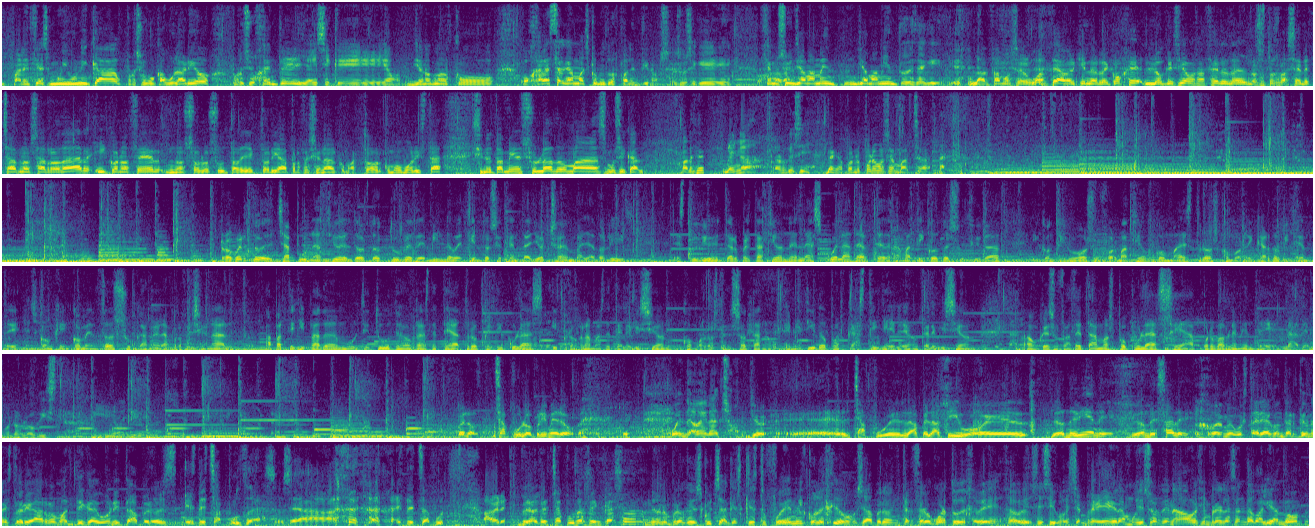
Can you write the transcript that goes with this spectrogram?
Palencia es muy única por su vocabulario, por su gente, y ahí sí que, vamos, yo no conozco, ojalá salgan más cómicos palentinos, eso sí que, hacemos un llamamiento, un llamamiento desde aquí. Lanzamos el guante a ver quién le recoge. Lo que sí vamos a hacer nosotros va a ser echarnos a rodar y conocer no solo su trayectoria profesional como actor, como humorista, sino también su lado más musical. ¿Parece? Venga, claro que sí. Venga, pues nos ponemos en marcha. Roberto El Chapu nació el 2 de octubre de 1978 en Valladolid. Estudió interpretación en la Escuela de Arte Dramático de su ciudad y continuó su formación con maestros como Ricardo Vicente, con quien comenzó su carrera profesional. Ha participado en multitud de obras de teatro, películas y programas de televisión como Los del Sótano, emitido por Castilla y León Televisión, aunque su faceta más popular sea probablemente la de monologuista. Bueno, Chapu, lo primero. Cuéntame, Nacho. Yo, eh, el Chapu, el apelativo, el... ¿de dónde viene? ¿De dónde sale? Joder, me gustaría contarte una historia romántica y bonita, pero es, es de chapuzas, o sea, es de chapuzas. A ver, ¿De pero- hacer chapuzas en casa? No, no, pero que escucha, que es que esto fue en el colegio, o sea, pero en tercero o cuarto de GB, ¿sabes? Sí, sí, pues siempre era muy desordenado, siempre las andaba liando.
